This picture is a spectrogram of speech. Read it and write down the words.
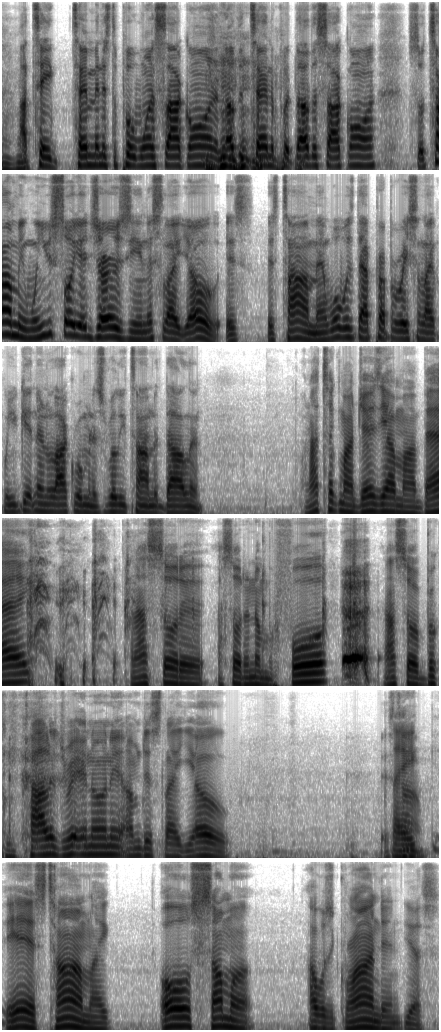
Mhm. I take ten minutes to put one sock on, another ten to put the other sock on. So tell me, when you saw your jersey and it's like, yo, it's it's time, man. What was that preparation like when you getting in the locker room and it's really time to dial in? when I took my jersey out of my bag and I saw the I saw the number four, and I saw Brooklyn College written on it. I'm just like, yo, It's like time. yeah, it's time. Like all summer, I was grinding, Yes.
